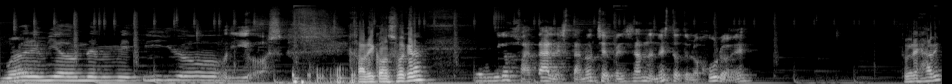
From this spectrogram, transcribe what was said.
Madre mía, ¿dónde me he metido? Dios. Javi con suegra. He dormido fatal esta noche pensando en esto, te lo juro, ¿eh? ¿Tú eres Javi?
